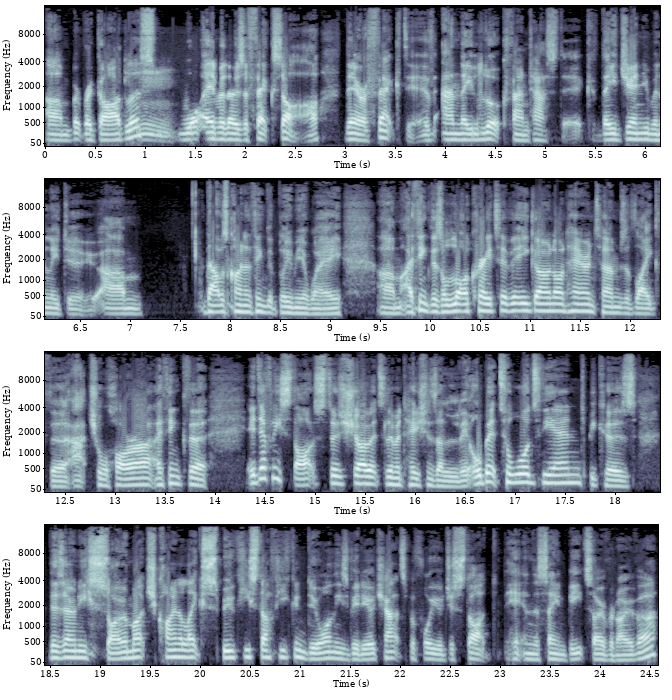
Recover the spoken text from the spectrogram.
Um but regardless Mm. whatever those effects are they're effective and they look fantastic. They genuinely do. Um that was kind of the thing that blew me away. Um, I think there's a lot of creativity going on here in terms of like the actual horror. I think that it definitely starts to show its limitations a little bit towards the end because there's only so much kind of like spooky stuff you can do on these video chats before you just start hitting the same beats over and over.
